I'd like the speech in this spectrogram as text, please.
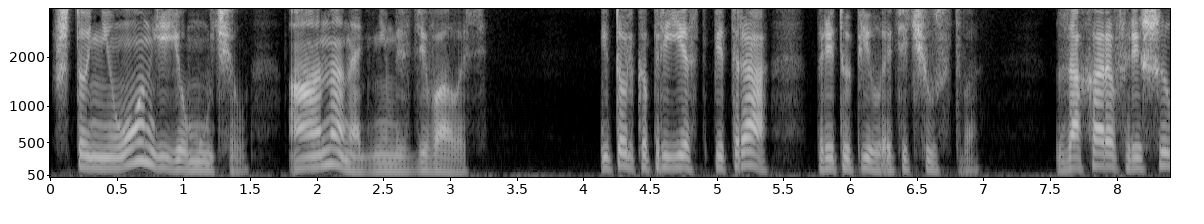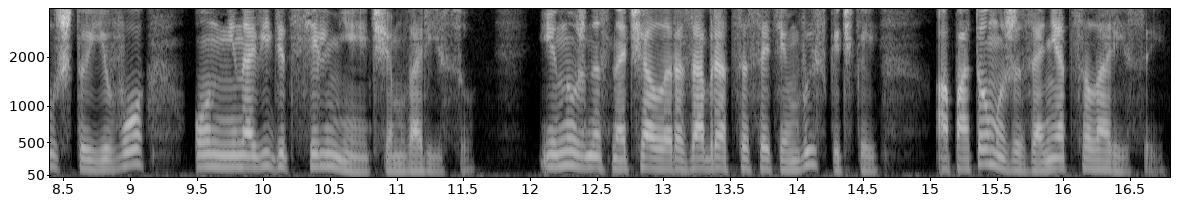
что не он ее мучил, а она над ним издевалась. И только приезд Петра притупил эти чувства. Захаров решил, что его он ненавидит сильнее, чем Ларису. И нужно сначала разобраться с этим выскочкой, а потом уже заняться Ларисой.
